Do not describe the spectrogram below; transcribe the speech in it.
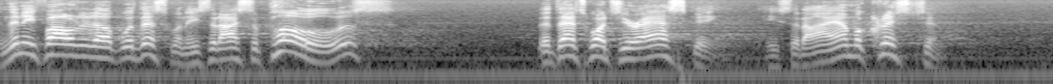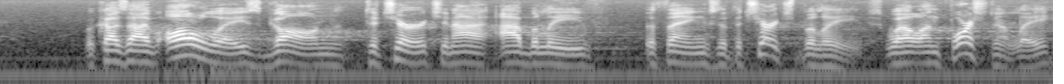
And then he followed it up with this one. He said, I suppose that that's what you're asking. He said, I am a Christian because I've always gone to church and I, I believe the things that the church believes. Well, unfortunately,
